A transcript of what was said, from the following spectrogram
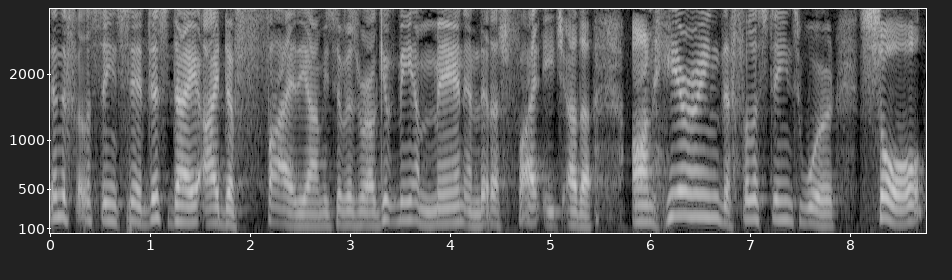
Then the Philistines said, This day I defy the armies of Israel. Give me a man and let us fight each other. On hearing the Philistines' word, Saul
